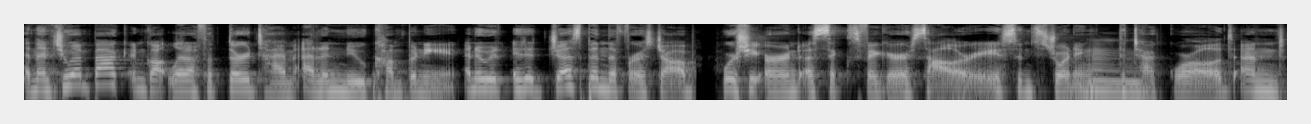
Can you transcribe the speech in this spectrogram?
And then she went back and got laid off the third time at a new company. And it, would, it had just been the first job where she earned a six figure salary since joining the mm. tech world. And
